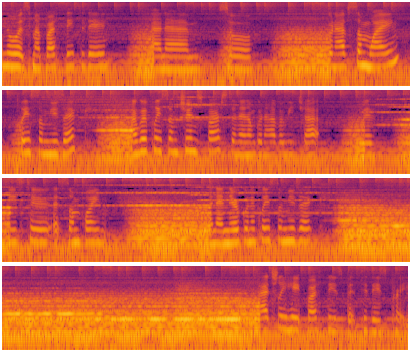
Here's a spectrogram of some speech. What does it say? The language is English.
Know it's my birthday today, and um, so I'm gonna have some wine, play some music. I'm gonna play some tunes first, and then I'm gonna have a wee chat with these two at some point, and then they're gonna play some music. I actually hate birthdays, but today's pretty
